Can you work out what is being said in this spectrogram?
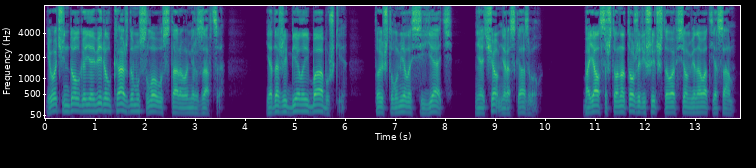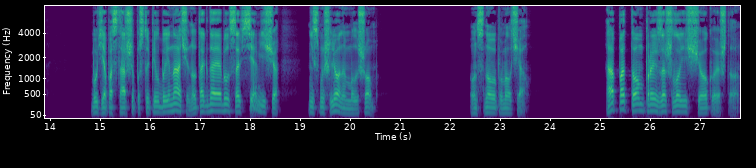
И очень долго я верил каждому слову старого мерзавца. Я даже белой бабушке, той, что умела сиять, ни о чем не рассказывал. Боялся, что она тоже решит, что во всем виноват я сам. Будь я постарше, поступил бы иначе, но тогда я был совсем еще несмышленым малышом. Он снова помолчал. А потом произошло еще кое-что.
